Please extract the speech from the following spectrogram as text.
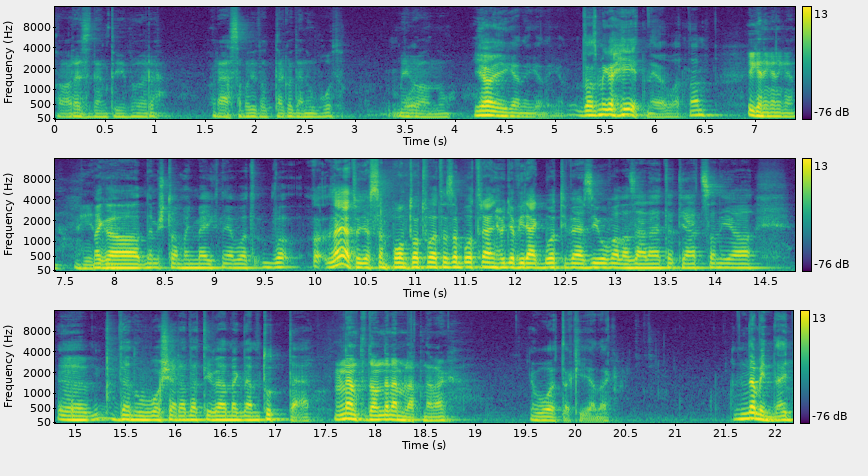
A Resident Evil-re rászabadították a Denuvo-t. Még annó. Ja, igen, igen, igen. De az még a hétnél volt, nem? Igen, igen, igen. A hét- Meg a, nem is tudom, hogy melyiknél volt. Lehet, hogy azt hiszem pont ott volt az a botrány, hogy a virágbolti verzióval az lehetett játszani a ö, Denuvos eredetivel, meg nem tudtál. Nem tudom, de nem lepne meg. Voltak ilyenek. Na mindegy.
